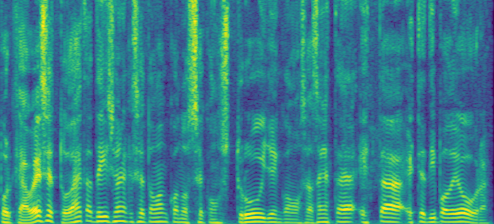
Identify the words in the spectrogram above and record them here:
Porque a veces todas estas decisiones que se toman cuando se construyen, cuando se hacen esta, esta, este tipo de obras,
